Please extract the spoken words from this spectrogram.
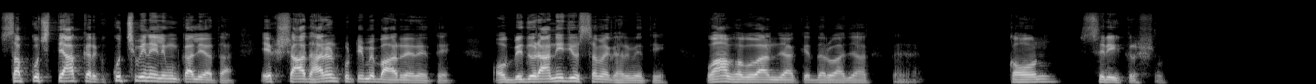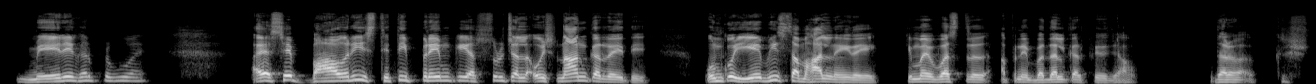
सब कुछ त्याग करके कुछ भी नहीं उनका लिया था। एक साधारण कुटी में बाहर रह रहे थे। और विदुरानी जी उस समय घर में थी। वहाँ भगवान जाके दरवाज़ा कौन? श्री कृष्ण मेरे घर प्रभु आए। ऐसे बावरी स्थिति प्रेम की अश्रु चल स्नान कर रही थी। उनको ये भी संभाल नहीं रही कि मैं वस्त्र अपने बदल कर फिर जाऊँ। दर कृष्ण।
